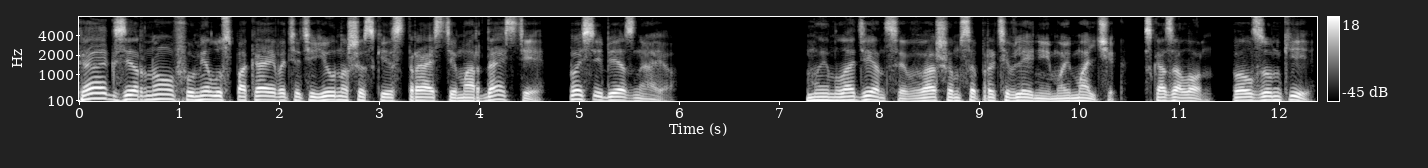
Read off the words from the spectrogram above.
Как Зернов умел успокаивать эти юношеские страсти-мордасти, по себе знаю. «Мы младенцы в вашем сопротивлении, мой мальчик», — сказал он ползунки.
